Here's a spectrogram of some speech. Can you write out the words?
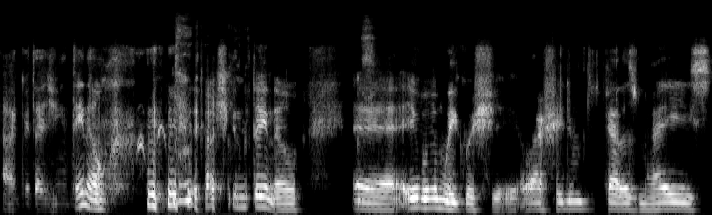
Ah, coitadinho, tem não. acho que não tem não. É, eu amo o Ricochet. Eu acho ele um dos caras mais.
